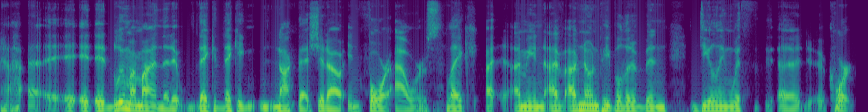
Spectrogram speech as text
it, it blew my mind that it they could they could knock that shit out in four hours. Like i, I mean I've, I've known people that have been dealing with uh, court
